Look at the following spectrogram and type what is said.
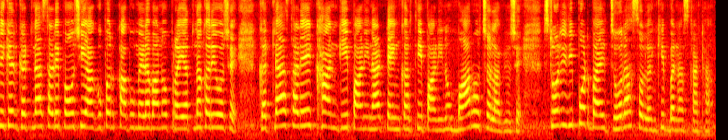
બ્રિગેડ ઘટના સ્થળે પહોંચી આગ ઉપર કાબુ મેળવવાનો પ્રયત્ન કર્યો છે. ઘટના સ્થળે ખાનગી પાણીના ટેન્કરથી પાણીનો મારો ચલાવ્યો છે. Story report by Jora Solanki Banaskantha.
